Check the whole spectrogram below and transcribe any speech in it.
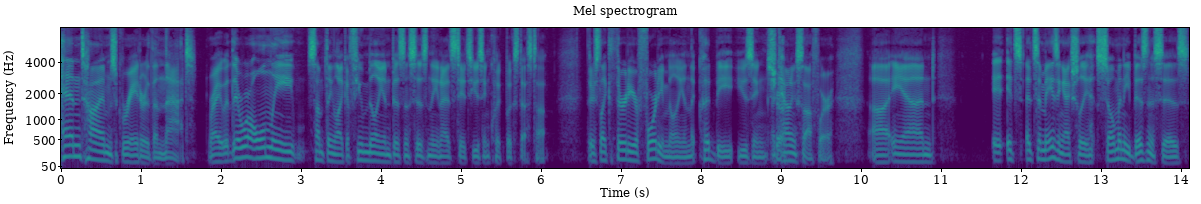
10 times greater than that, right? There were only something like a few million businesses in the United States using QuickBooks Desktop. There's like 30 or 40 million that could be using accounting software. Uh, and it, it's, it's amazing, actually. So many businesses,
